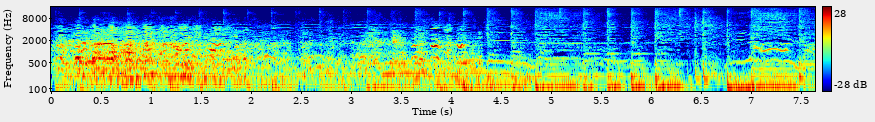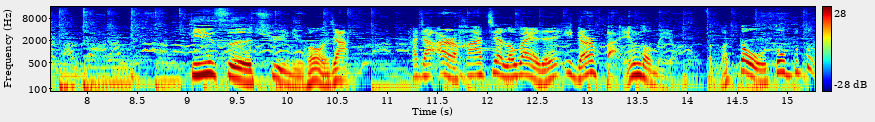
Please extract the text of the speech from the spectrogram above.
第一次去女朋友家。他家二哈见了外人一点反应都没有，怎么逗都不动，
